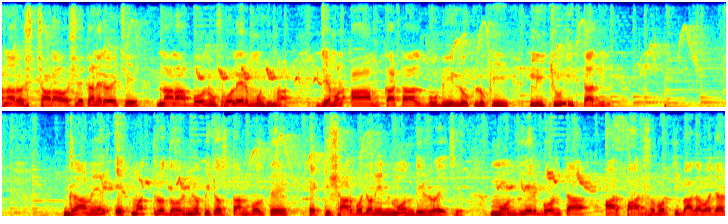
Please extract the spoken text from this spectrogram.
আনারস ছাড়াও সেখানে রয়েছে নানা বনু ফলের মহিমা, যেমন আম, কাঁঠাল, বুবি, লুকলুকি, লিচু ইত্যাদি। গ্রামের একমাত্র ধর্মীয় পীঠস্থান বলতে একটি সার্বজনীন মন্দির রয়েছে। মন্দিরের ঘণ্টা আর পার্শ্ববর্তী বাগাবাজার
